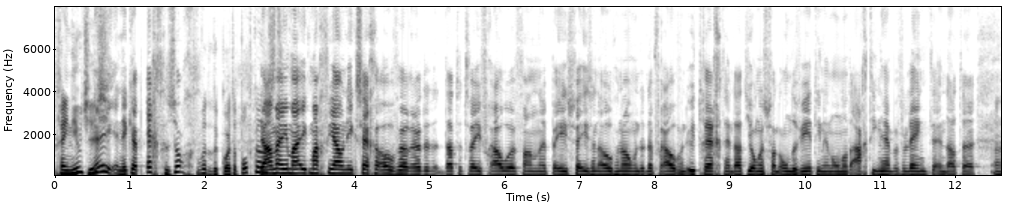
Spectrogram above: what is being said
Geen nieuwtjes? nee, en ik heb echt gezocht. Wordt het een korte podcast? Ja, maar, maar ik mag van jou niks zeggen over eh, de- dat de twee vrouwen van eh, PSV zijn overgenomen door de vrouwen van Utrecht. En dat jongens van onder 14 en onder 18 hebben verlengd. En dat Ah.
